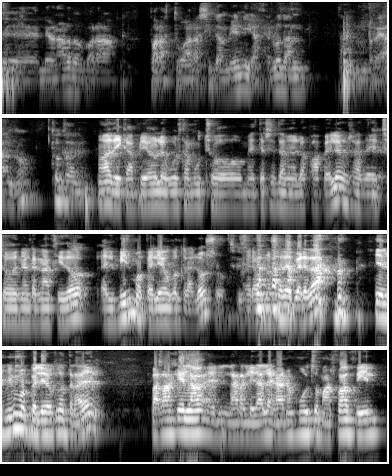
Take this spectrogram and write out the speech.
eh, Leonardo para, para actuar así también y hacerlo tan, tan real, ¿no? Total. No, a DiCaprio le gusta mucho meterse también en los papeles. O sea, de hecho, en El Renacido, él mismo peleó contra el oso. Sí. Era un oso de verdad. y él mismo peleó contra él. Pasa que en la, en la realidad le ganó mucho más fácil.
